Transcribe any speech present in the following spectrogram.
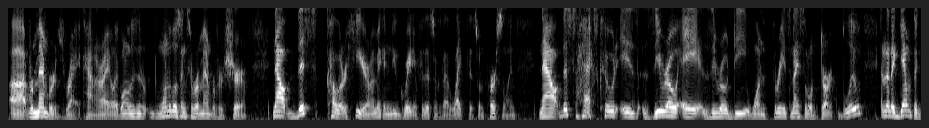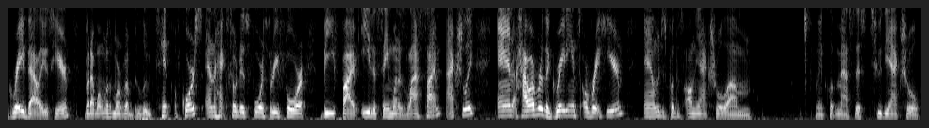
uh, remembers, right? Kind of, right? Like one of those one of those things to remember for sure. Now, this color here, I'm going to make a new gradient for this one because I like this one personally. Now, this hex code is 0A0D13. It's a nice little dark blue. And then again with the gray values here, but I went with more of a blue tint, of course. And the hex code is 434B5E, the same one as last time, actually. And however, the gradients over here, and we just put this on the actual, um, let me clip mask this to the actual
